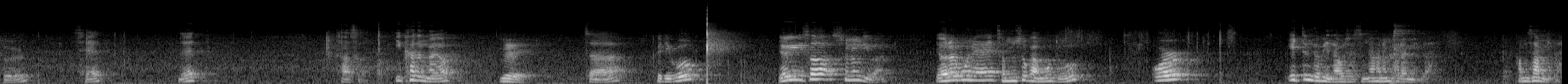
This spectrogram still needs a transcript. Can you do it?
둘, 셋, 넷, 다섯. 이 카드인가요? 예. 자, 그리고 여기서 수능 기간. 여러분의 점수가 모두 올 1등급이 나오셨으면 하는 바람입니다. 감사합니다.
